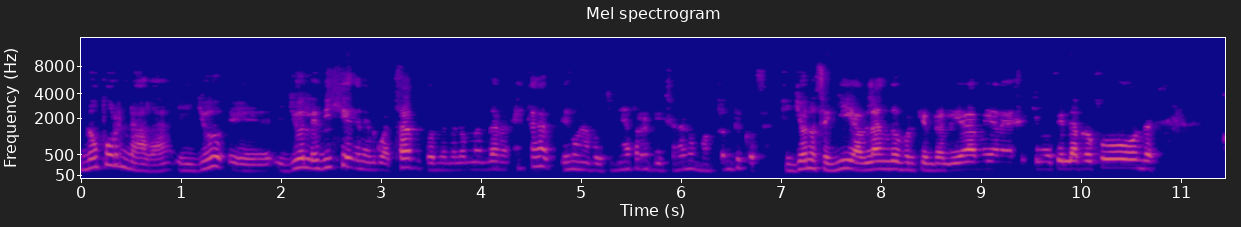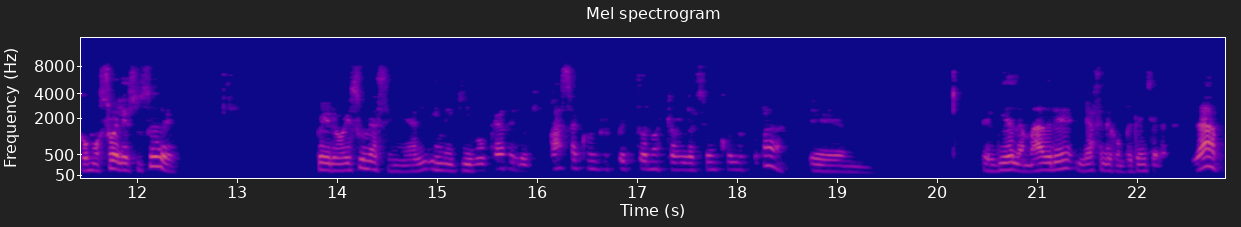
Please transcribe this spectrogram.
no por nada, y yo, eh, yo le dije en el WhatsApp donde me lo mandaron, esta es una oportunidad para reflexionar un montón de cosas, que yo no seguí hablando porque en realidad me iban a decir que no fui en la profunda, como suele suceder. Pero es una señal inequívoca de lo que pasa con respecto a nuestra relación con los papás. Em, el Día de la Madre le hace la competencia a la Navidad.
